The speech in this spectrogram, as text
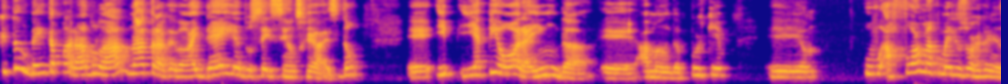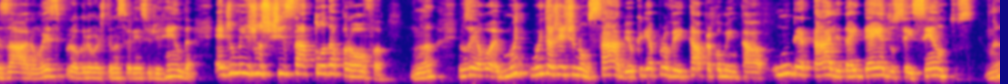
que também está parado lá na a ideia dos 600 reais. Então, é, e, e, é pior ainda, é, Amanda, porque é, o, a forma como eles organizaram esse programa de transferência de renda é de uma injustiça a toda prova. Né? Sei, muita gente não sabe, eu queria aproveitar para comentar um detalhe da ideia dos 600. Né?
